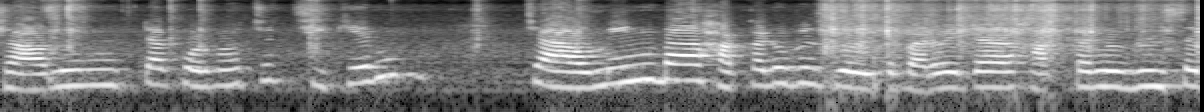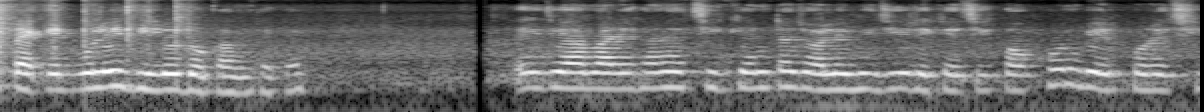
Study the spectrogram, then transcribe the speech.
চাউমিনটা করব হচ্ছে চিকেন চাউমিন বা হাক্কা নুডলস বলতে পারো। এটা হাক্কা নুডলসের প্যাকেট বলেই দিল দোকান থেকে। এই যে আবার এখানে চিকেনটা জলে ভিজিয়ে রেখেছি, কখন বের করেছি?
